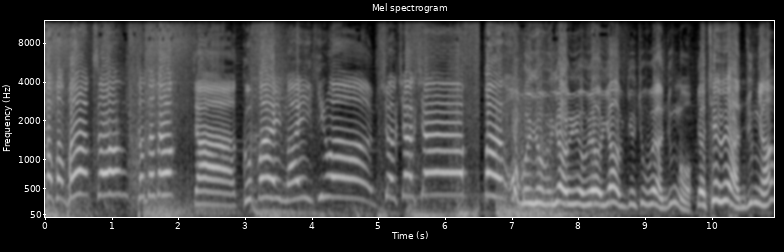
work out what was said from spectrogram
팍팍팍 성 터터덕. 자 굿바이 마이 기원 샥샥샥. 빵 어 뭐야 야야 야 야 야 저 왜 안 죽노? 야 쟤 왜 안 죽냐?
